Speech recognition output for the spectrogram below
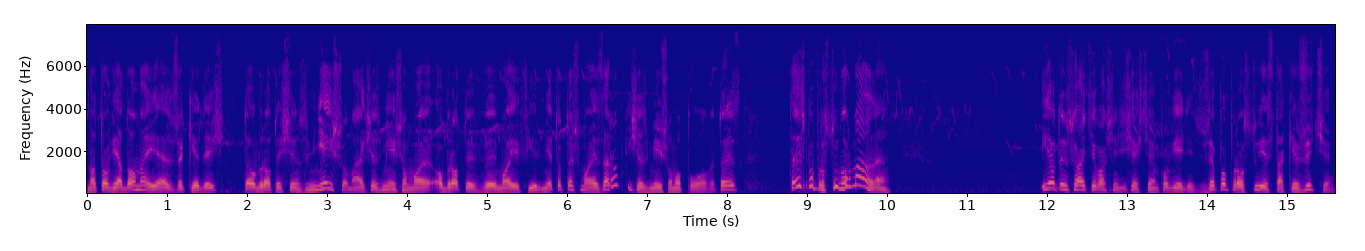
no to wiadome jest, że kiedyś te obroty się zmniejszą, a jak się zmniejszą moje obroty w mojej firmie, to też moje zarobki się zmniejszą o połowę. To jest, to jest po prostu normalne. I o tym słuchajcie właśnie dzisiaj chciałem powiedzieć, że po prostu jest takie życie,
